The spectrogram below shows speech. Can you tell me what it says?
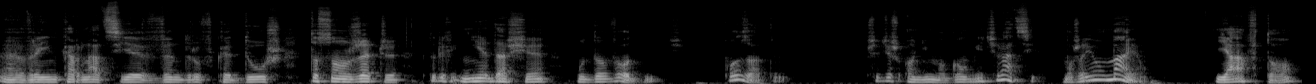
w reinkarnację, w wędrówkę dusz. To są rzeczy, których nie da się udowodnić. Poza tym, przecież oni mogą mieć rację. Może ją mają. Ja w to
